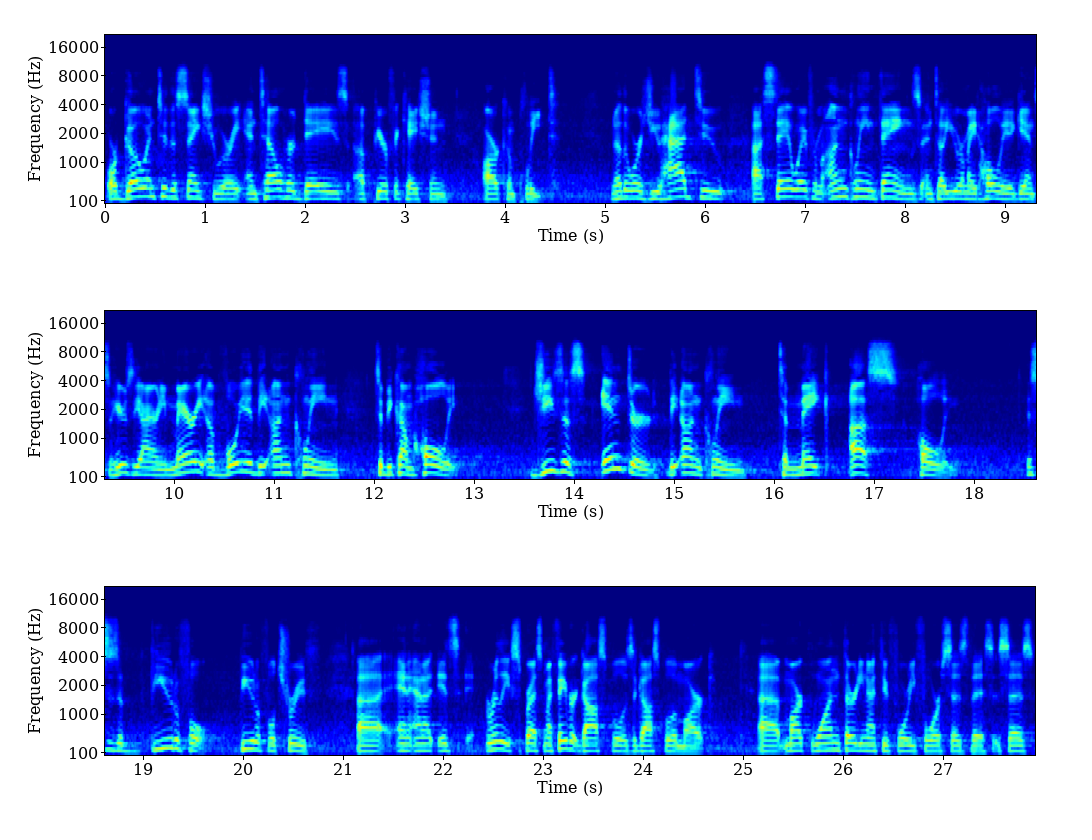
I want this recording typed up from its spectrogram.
or go into the sanctuary until her days of purification are complete. In other words, you had to uh, stay away from unclean things until you were made holy again. So here's the irony Mary avoided the unclean to become holy. Jesus entered the unclean to make us holy. This is a beautiful, beautiful truth. Uh, and, and, it's really expressed. My favorite gospel is the Gospel of Mark. Uh, Mark 1 39 through 44 says this. It says,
